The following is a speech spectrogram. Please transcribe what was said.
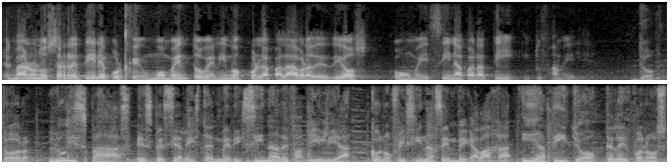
Hermano, no se retire porque en un momento venimos con la palabra de Dios como medicina para ti y tu familia. Doctor Luis Paz, especialista en medicina de familia, con oficinas en Vega Baja y Atillo. Teléfonos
